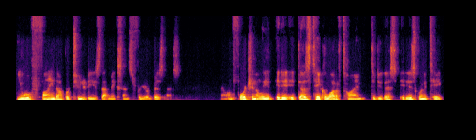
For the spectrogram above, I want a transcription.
you will find opportunities that make sense for your business. Now, unfortunately, it, it, it does take a lot of time to do this. It is going to take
